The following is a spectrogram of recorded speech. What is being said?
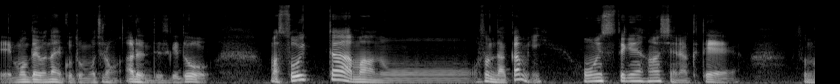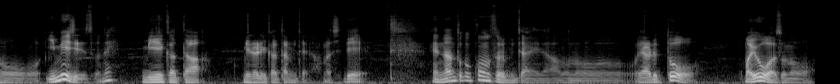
え問題はないことももちろんあるんですけど、まあ、そういった、まあ、あのその中身本質的な話じゃなくてそのイメージですよね。見え方見られ方みたいな話で、えなんとかコンソールみたいなものをやると、まあ、要はその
